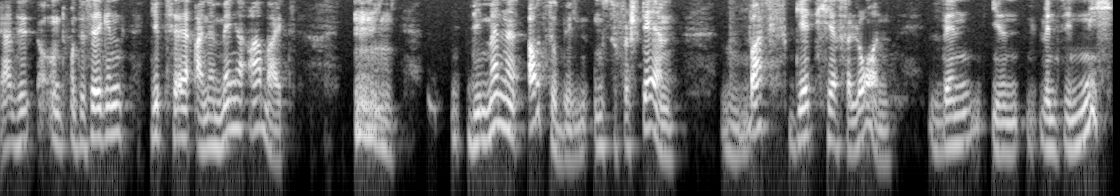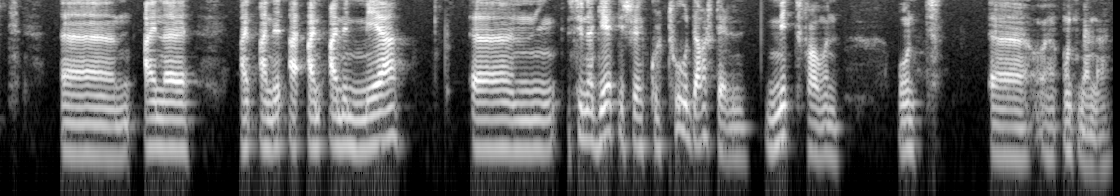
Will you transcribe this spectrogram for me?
Ja, und, und deswegen gibt es eine Menge Arbeit, die Männer auszubilden, um zu verstehen, was geht hier verloren, wenn, ihr, wenn sie nicht ähm, eine, eine, eine, eine mehr ähm, synergetische Kultur darstellen mit Frauen und, äh, und Männern.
